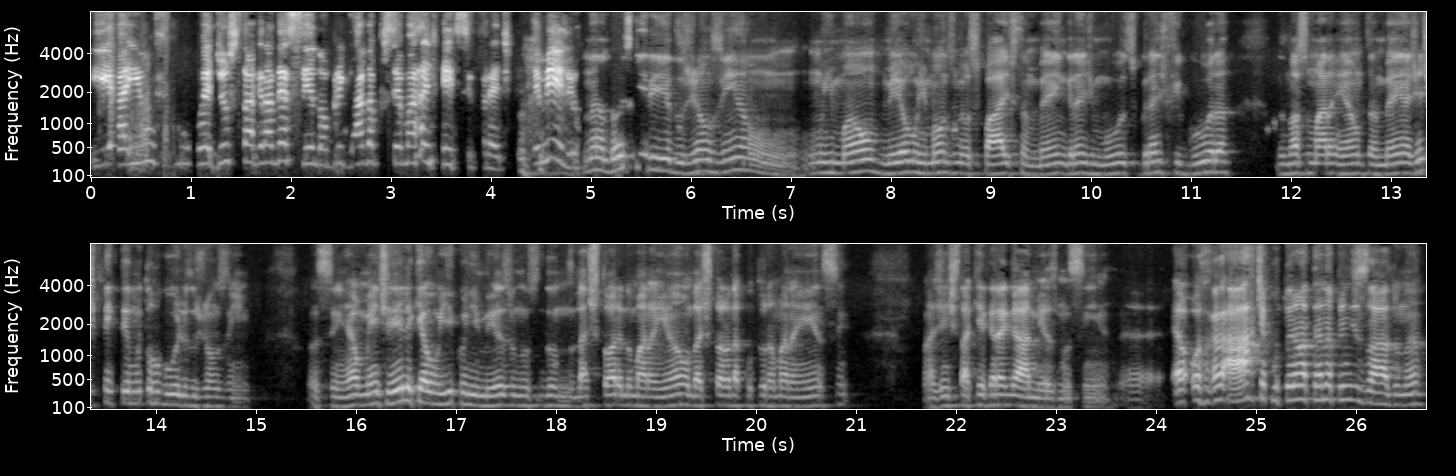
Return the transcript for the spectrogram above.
e aí o, o Edilson está agradecendo. Obrigada por ser maranhense, Fred. Emílio? Não, dois queridos. Joãozinho é um, um, irmão meu, um irmão dos meus pais também, grande músico, grande figura do nosso Maranhão também. A gente que tem que ter muito orgulho do Joãozinho. Assim, realmente ele que é o ícone mesmo no, do, da história do Maranhão, da história da cultura maranhense. A gente está aqui agregar mesmo, assim. É, é a arte e a cultura é um eterno aprendizado, né?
